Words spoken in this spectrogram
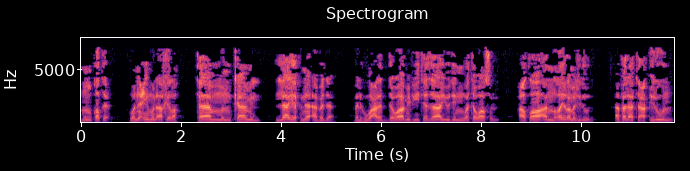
منقطع ونعيم الآخرة تام كامل لا يفنى أبدا بل هو على الدوام في تزايد وتواصل عطاء غير مجدود أفلا تعقلون؟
